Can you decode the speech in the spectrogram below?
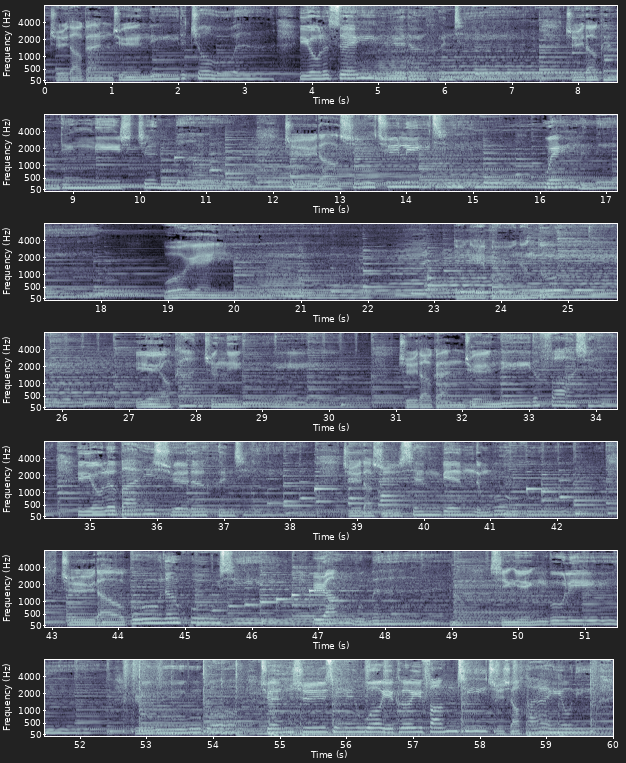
直到感觉你的皱纹有了岁月的痕迹，直到肯定你是真的，直到失去发现有了白雪的痕迹，直到视线变得模糊，直到不能呼吸，让我们形影不离。如果全世界我也可以放弃，至少还有你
